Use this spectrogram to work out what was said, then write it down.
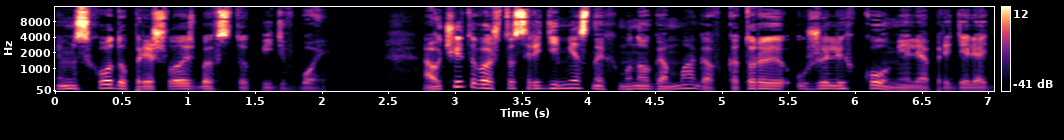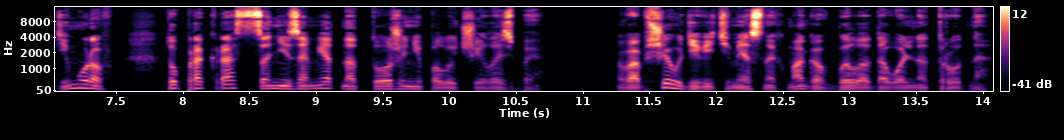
Им сходу пришлось бы вступить в бой. А учитывая, что среди местных много магов, которые уже легко умели определять Димуров, то прокрасться незаметно тоже не получилось бы. Вообще удивить местных магов было довольно трудно.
